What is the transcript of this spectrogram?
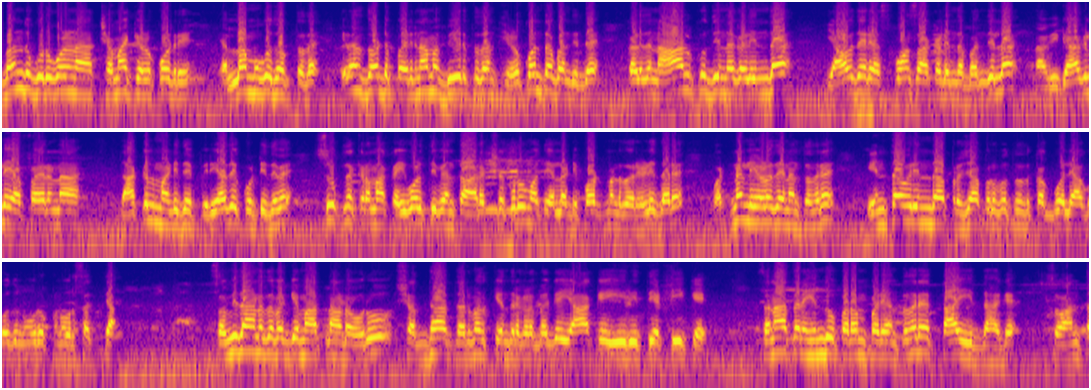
ಬಂದು ಗುರುಗಳನ್ನ ಕ್ಷಮಾ ಕೇಳ್ಕೊಡ್ರಿ, ಎಲ್ಲ ಮುಗಿದು ಹೋಗ್ತದೆ. ಇದೊಂದು ದೊಡ್ಡ ಪರಿಣಾಮ ಬೀರ್ತದೆ ಅಂತ ಹೇಳ್ಕೊಂತ ಬಂದಿದ್ದೆ. ಕಳೆದ ನಾಲ್ಕು ದಿನಗಳಿಂದ ಯಾವುದೇ ರೆಸ್ಪಾನ್ಸ್ ಆ ಕಡೆಯಿಂದ ಬಂದಿಲ್ಲ. ನಾವು ಈಗಾಗಲೇ ಎಫ್ ಐ ಆರ್ನ ದಾಖಲು ಮಾಡಿದೆ ಫಿರ್ಯಾದಿ ಕೊಟ್ಟಿದ್ದೇವೆ. ಸೂಕ್ತ ಕ್ರಮ ಕೈಗೊಳ್ತೀವಿ ಅಂತ ಆರಕ್ಷಕರು ಮತ್ತೆ ಎಲ್ಲ ಡಿಪಾರ್ಟ್ಮೆಂಟ್ ಅವರು ಹೇಳಿದ್ದಾರೆ. ಒಟ್ಟಿನಲ್ಲಿ ಹೇಳೋದೇನಂತಂದ್ರೆ, ಇಂಥವರಿಂದ ಪ್ರಜಾಪ್ರಭುತ್ವದ ಕಗ್ಗೋಲಿ ಆಗೋದು ನೂರಕ್ಕೆ ನೂರು ಸತ್ಯ. ಸಂವಿಧಾನದ ಬಗ್ಗೆ ಮಾತನಾಡೋರು, ಶ್ರದ್ಧಾ ಧರ್ಮ ಕೇಂದ್ರಗಳ ಬಗ್ಗೆ ಯಾಕೆ ಈ ರೀತಿಯ ಟೀಕೆ? ಸನಾತನ ಹಿಂದೂ ಪರಂಪರೆ ಅಂತಂದ್ರೆ ತಾಯಿ ಇದ್ದ ಹಾಗೆ. ಸೊ ಅಂತ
